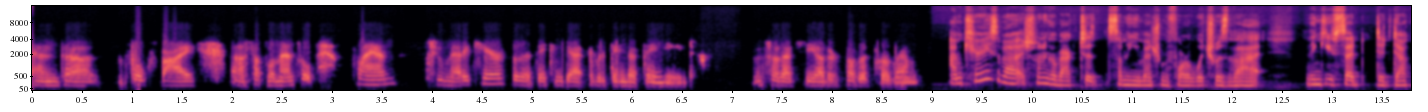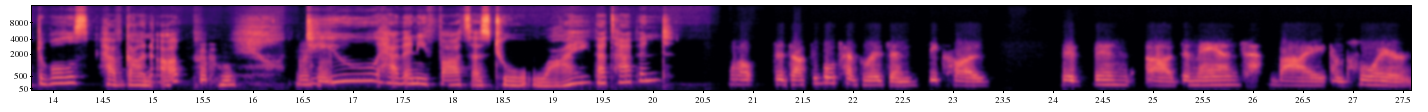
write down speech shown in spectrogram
And uh, folks buy uh, supplemental plans to Medicare so that they can get everything that they need. And so that's the other public program. I'm curious about, I just want to go back to something you mentioned before, which was that I think you said deductibles have gone up. Mm-hmm. Mm-hmm. Do you have any thoughts as to why that's happened? Well, deductibles have risen because there's been uh, demand by employers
